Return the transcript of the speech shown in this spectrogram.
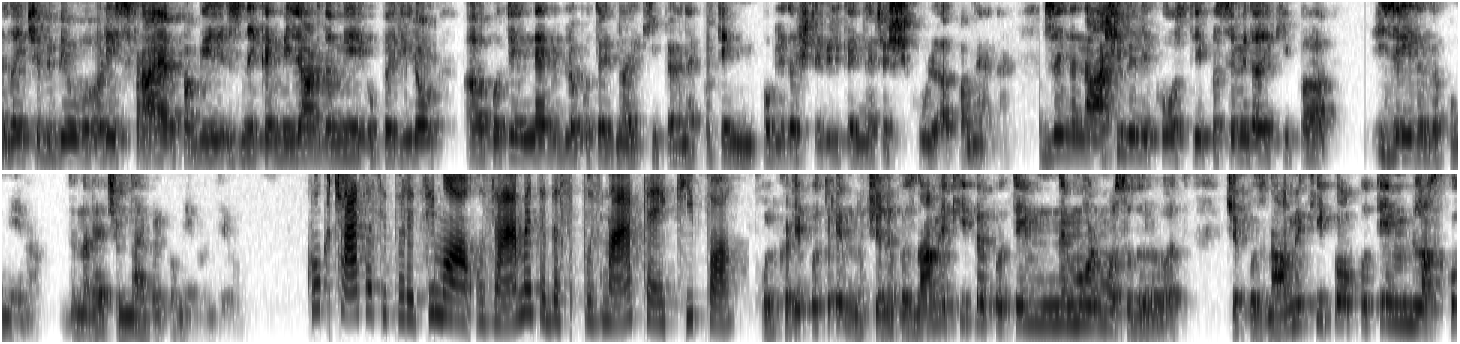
Zdaj, če bi bil res frajer, pa bi z nekaj milijardami operiral, uh, potem ne bi bilo potrebno ekipe. Ne? Potem pogledaš številke in rečeš, kul ali pa ne, ne. Zdaj, na naši velikosti pa seveda ekipa izrednega pomena, da ne rečem najbolj pomemben del. Koliko časa si pa recimo vzamete, da spoznate ekipo? Kolikor je potrebno. Če ne poznam ekipe, potem ne moramo sodelovati. Če poznam ekipo, potem lahko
